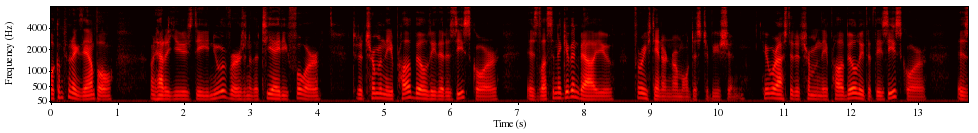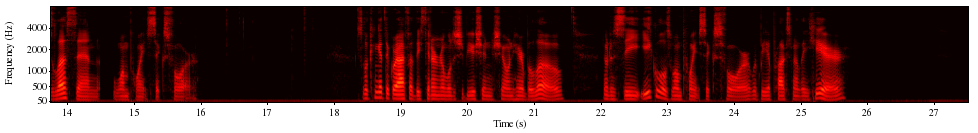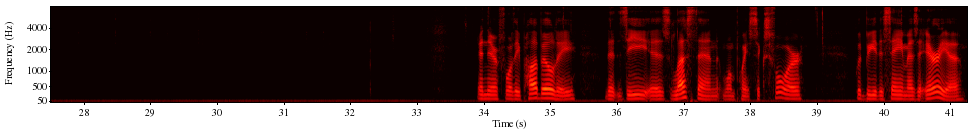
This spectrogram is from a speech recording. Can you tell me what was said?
Welcome to an example on how to use the newer version of the TI84 to determine the probability that a z-score is less than a given value for a standard normal distribution. Here we're asked to determine the probability that the z-score is less than 1.64. So looking at the graph of the standard normal distribution shown here below, notice z equals 1.64 would be approximately here, and therefore the probability that z is less than 1.64 would be the same as the area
